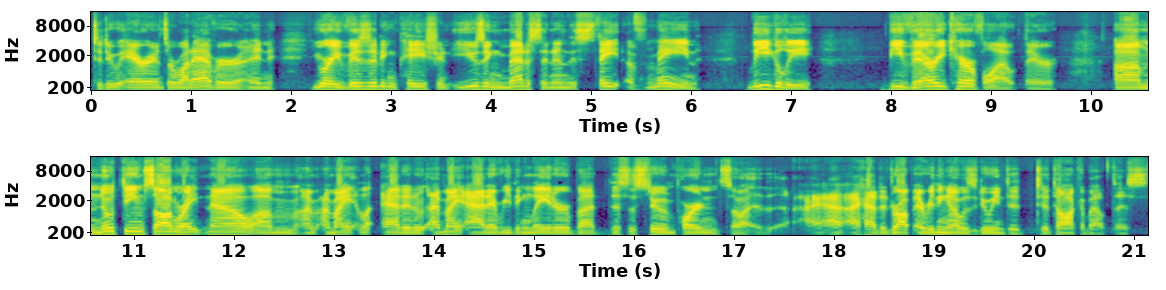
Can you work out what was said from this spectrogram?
to do errands or whatever, and you are a visiting patient using medicine in the state of Maine legally, be very careful out there um, no theme song right now. Um, I, I, might add it. I might add everything later, but this is too important. So I, I, I had to drop everything I was doing to to talk about this.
